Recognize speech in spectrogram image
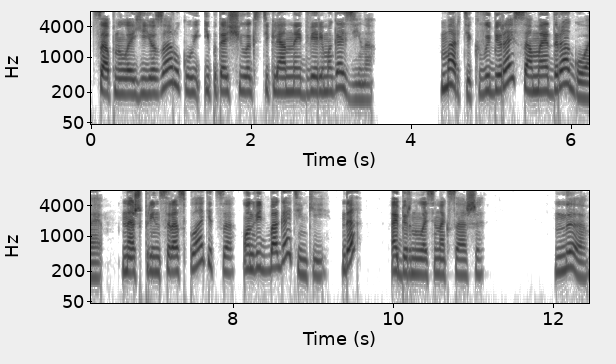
цапнула ее за руку и потащила к стеклянной двери магазина. «Мартик, выбирай самое дорогое. Наш принц расплатится, он ведь богатенький, да?» — обернулась она к Саше. «Да»,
